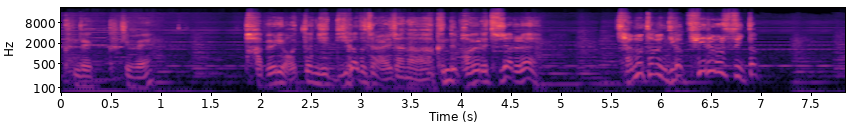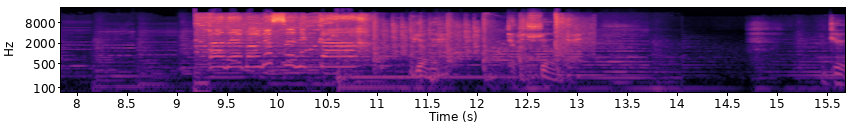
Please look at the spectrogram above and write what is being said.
근데 그게 왜? 바벨이 어떤지 네가 더 잘 알잖아. 근데 바벨에 투자를 해. 잘못하면 네가 피해를 볼 수 있다. 반해버렸으니까 미안해. 내가 주제 넘게. 이게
